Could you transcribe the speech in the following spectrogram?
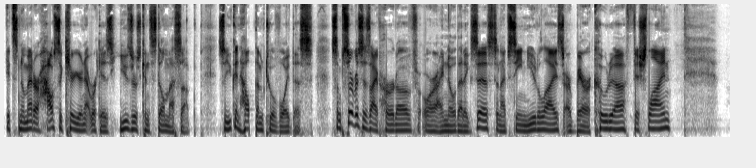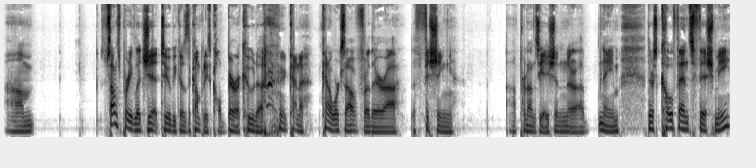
It's no matter how secure your network is, users can still mess up. So, you can help them to avoid this. Some services I've heard of or I know that exist and I've seen utilized are Barracuda, PhishLine. Um, sounds pretty legit too because the company's called Barracuda. it kind of kind of works out for their uh, the fishing uh, pronunciation uh, name. There's Cofense PhishMe.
